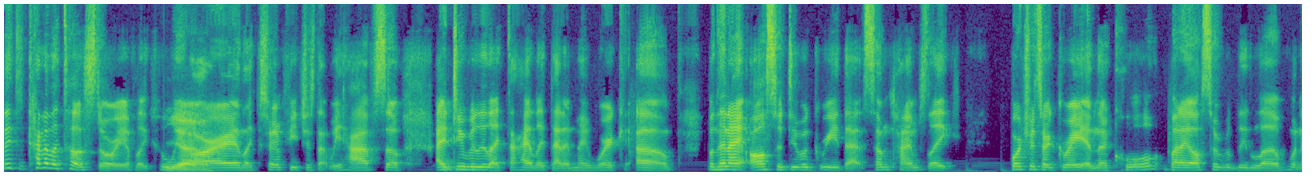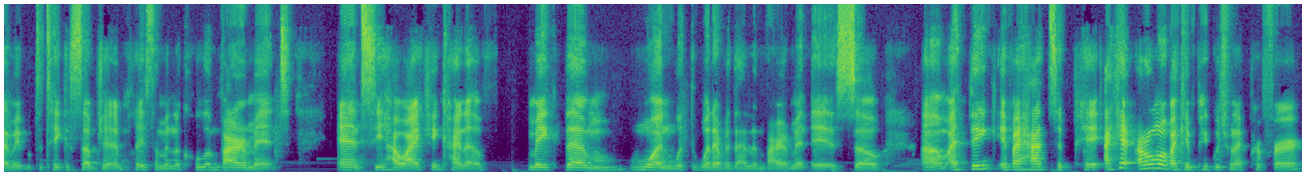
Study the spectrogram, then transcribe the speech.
they kind of like tell a story of like who we are and like certain features that we have. So I do really like to highlight that in my work. Um, but then I also do agree that sometimes like portraits are great and they're cool, but I also really love when I'm able to take a subject and place them in a cool environment and see how I can kind of make them one with whatever that environment is. So Um, I think if I had to pick, I can't. I don't know if I can pick which one I prefer.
